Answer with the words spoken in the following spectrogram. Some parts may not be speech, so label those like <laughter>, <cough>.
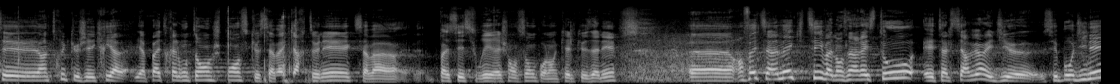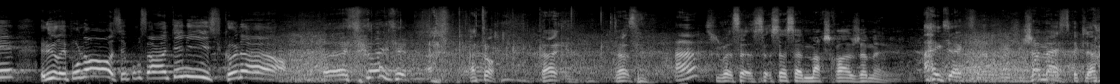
C'est un truc que j'ai écrit il n'y a pas très longtemps, je pense que ça va cartonner, que ça va passer sur Rire et Chanson pendant quelques années. Euh, en fait, c'est un mec, tu sais, il va dans un resto et t'as le serveur, il dit euh, c'est pour dîner Et lui il répond non, c'est pour faire un tennis, connard euh, <laughs> Tu vois, je- Attends. Ah, ah, Hein? tu vois, ça, ça, ça, ça ne marchera jamais. Ah, exact. Jamais ce truc-là.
